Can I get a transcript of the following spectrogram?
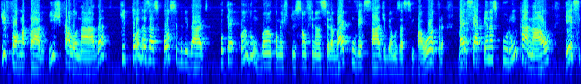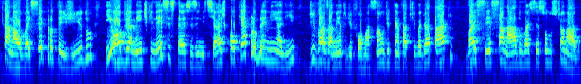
de forma, claro, escalonada, que todas as possibilidades porque quando um banco, uma instituição financeira vai conversar, digamos assim, com a outra, vai ser apenas por um canal, esse canal vai ser protegido e, obviamente, que nesses testes iniciais, qualquer probleminha ali de vazamento de informação, de tentativa de ataque, vai ser sanado, vai ser solucionado.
